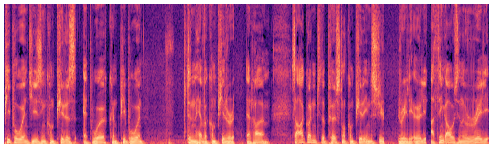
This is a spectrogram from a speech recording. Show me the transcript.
People weren't using computers at work, and people weren't didn't have a computer at home. So I got into the personal computer industry really early. I think I was in the really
